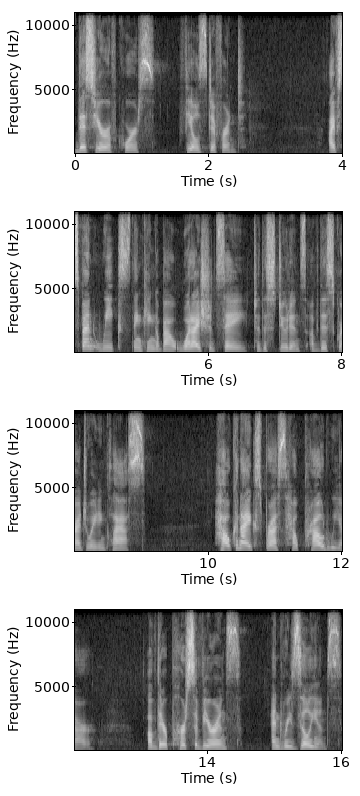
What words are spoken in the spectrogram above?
This year, of course, feels different. I've spent weeks thinking about what I should say to the students of this graduating class. How can I express how proud we are of their perseverance and resilience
